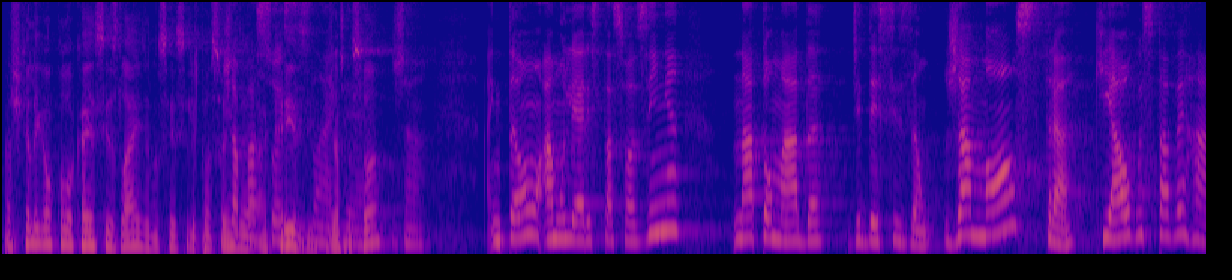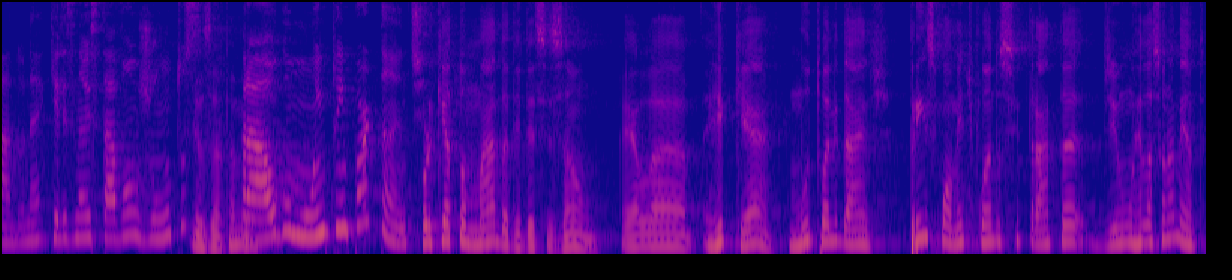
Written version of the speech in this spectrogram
Acho que é legal colocar esse slide, não sei se ele passou já ainda passou a crise. Slide, já passou? É, já. Então, a mulher está sozinha na tomada de decisão. Já mostra que algo estava errado, né? que eles não estavam juntos para algo muito importante. Porque a tomada de decisão ela requer mutualidade, principalmente quando se trata de um relacionamento.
